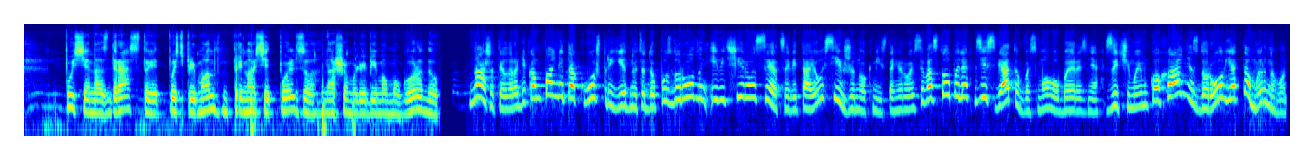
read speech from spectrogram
Пусть она здравствует, пусть примон- приносит пользу нашему любимому городу. Наша телерадіокампанія також приєднується до поздоровлень і від щирого серця вітає усіх жінок міста Героїв Севастополя зі святом 8 березня. Зичимо їм кохання, здоров'я та мирного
